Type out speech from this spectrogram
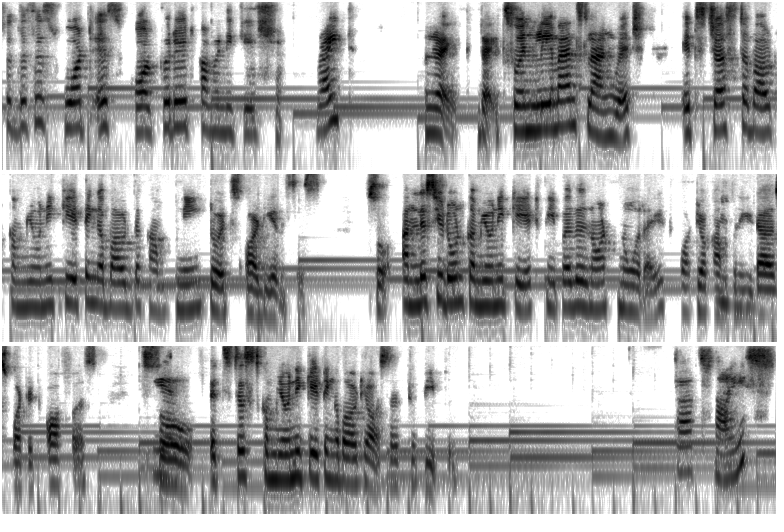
So, this is what is corporate communication, right? Right, right. So, in layman's language, it's just about communicating about the company to its audiences so unless you don't communicate people will not know right what your company mm-hmm. does what it offers. So yeah. it's just communicating about yourself to people. That's nice.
